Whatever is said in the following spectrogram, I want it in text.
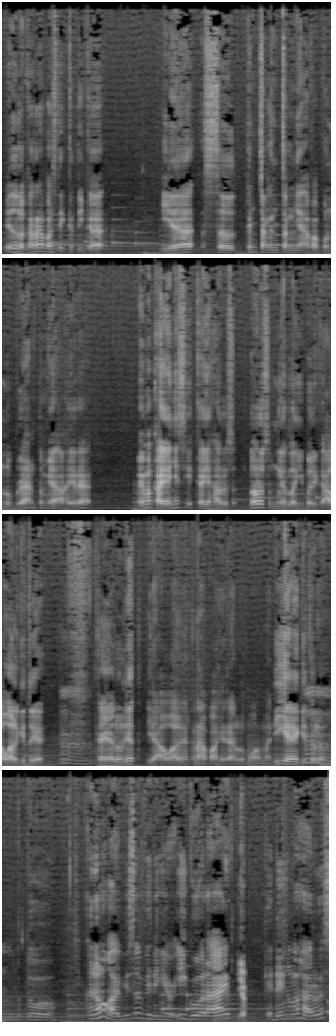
Itu loh karena pasti ketika ya sekencang-kencangnya apa pun lo berantem ya akhirnya memang kayaknya sih kayak harus lo harus ngeliat lagi balik ke awal gitu ya. Mm-mm. Kayak lo lihat ya awalnya kenapa akhirnya lo mau sama dia gitu loh. Mm, betul. Karena lo nggak bisa feeding your ego, right? Yep. Kadang lo harus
